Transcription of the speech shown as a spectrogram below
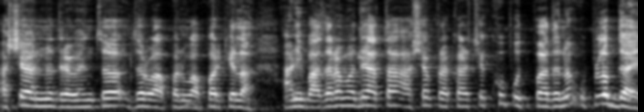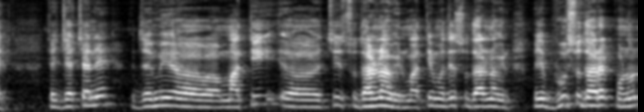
अशा अन्नद्रव्यांचं जर आपण वापर केला आणि बाजारामध्ये आता अशा प्रकारचे खूप उत्पादनं उपलब्ध आहेत ते ज्याच्याने जमी अ, माती अ, ची सुधारणा होईल मातीमध्ये सुधारणा होईल. म्हणजे भूसुधारक म्हणून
